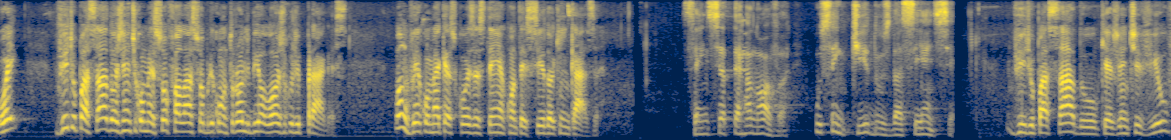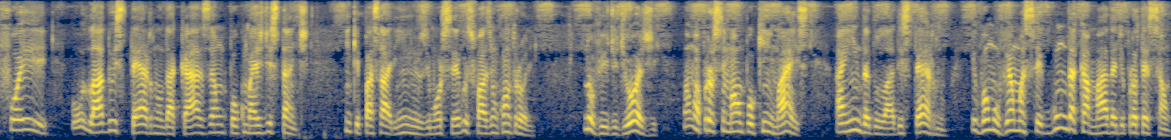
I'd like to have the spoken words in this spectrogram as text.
Oi, vídeo passado a gente começou a falar sobre controle biológico de pragas. Vamos ver como é que as coisas têm acontecido aqui em casa. Ciência Terra Nova, os sentidos da ciência. Vídeo passado o que a gente viu foi o lado externo da casa um pouco mais distante, em que passarinhos e morcegos fazem um controle. No vídeo de hoje, vamos aproximar um pouquinho mais, ainda do lado externo, e vamos ver uma segunda camada de proteção.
